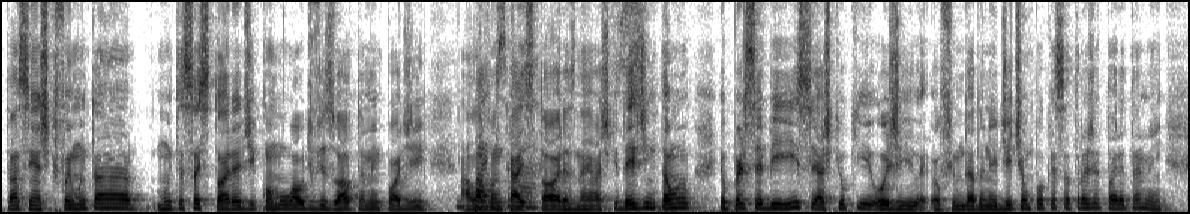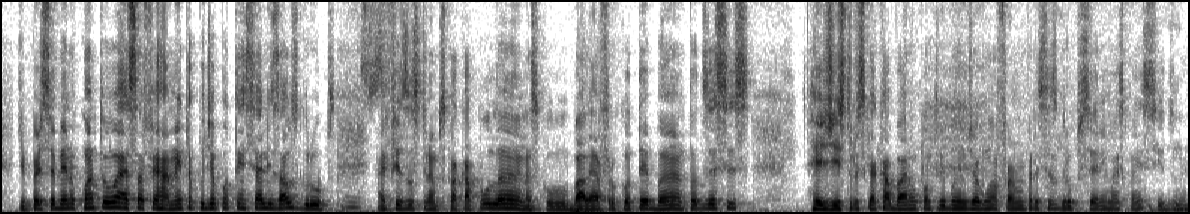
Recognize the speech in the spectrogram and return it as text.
Então, assim, acho que foi muita, muita essa história de como o audiovisual também pode alavancar histórias, né? Eu acho que desde então eu, eu percebi isso e acho que o que hoje é o filme da Dona Edith é um pouco essa trajetória também. De percebendo quanto essa ferramenta podia potencializar os grupos. Isso. Aí fiz os trampos com a Capulanas, com o Balé Afrocoteban, todos esses registros que acabaram contribuindo de alguma forma para esses grupos serem mais conhecidos, né?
